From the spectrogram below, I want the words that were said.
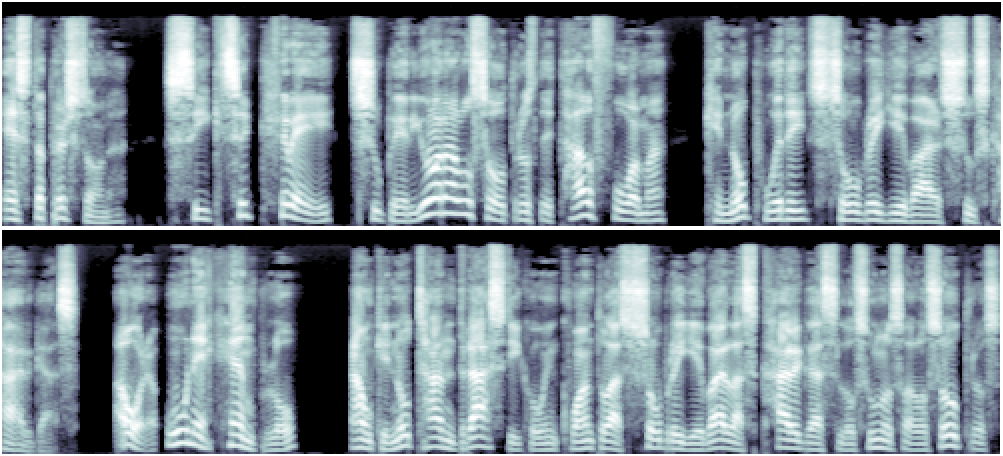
esta persona si se cree superior a los otros de tal forma que no puede sobrellevar sus cargas. Ahora, un ejemplo, aunque no tan drástico en cuanto a sobrellevar las cargas los unos a los otros,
